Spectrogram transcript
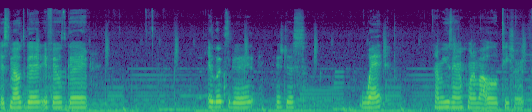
It smells good. It feels good. It looks good. It's just wet. I'm using one of my old t-shirts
